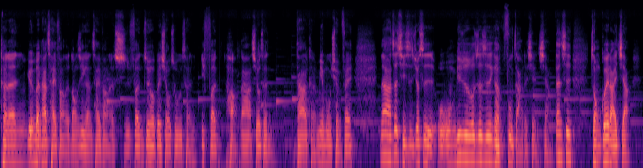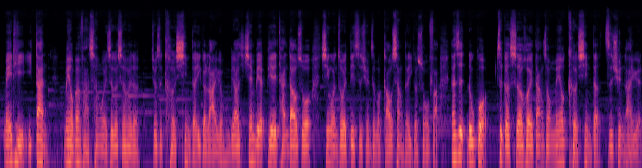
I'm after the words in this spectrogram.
可能原本他采访的东西可能采访了十分，最后被修出成一分，好，那修成。他可能面目全非，那这其实就是我我们必须说这是一个很复杂的现象。但是总归来讲，媒体一旦没有办法成为这个社会的，就是可信的一个来源，我们不要先别别谈到说新闻作为第四权这么高尚的一个说法。但是如果这个社会当中没有可信的资讯来源，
